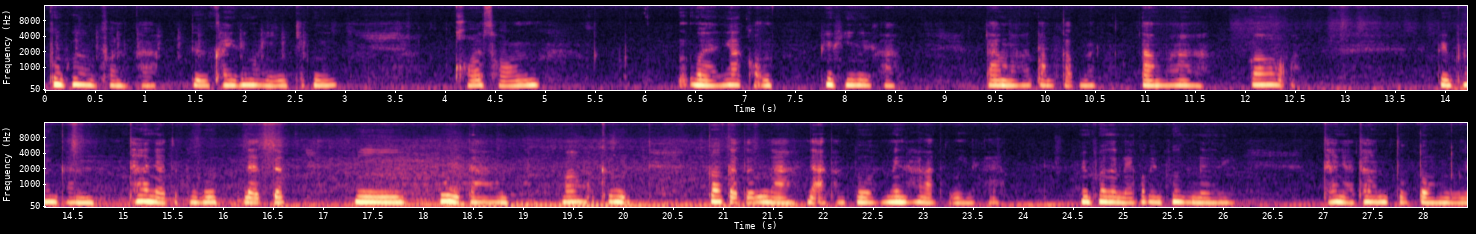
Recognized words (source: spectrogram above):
เพื่อนๆฟังนะคะหรือใครที่มาเห็นคลิปนี้ ขอสองวาญาติของพี่ๆเลยค่ะ ตามมาตามกลับนะตามมาก็เป็นเพื่อนกัน ถ้าอยากจะเป็นคนอยากจะมีผู้ติดตาม มากขึ้น ก็กรุณาอย่าทำตัวไม่น่ารักแบบนี้นะคะ เป็นเพื่อนกันแล้วก็เป็นเพื่อนกันเลย ถ้าอยากทำตัวตรงดูใน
